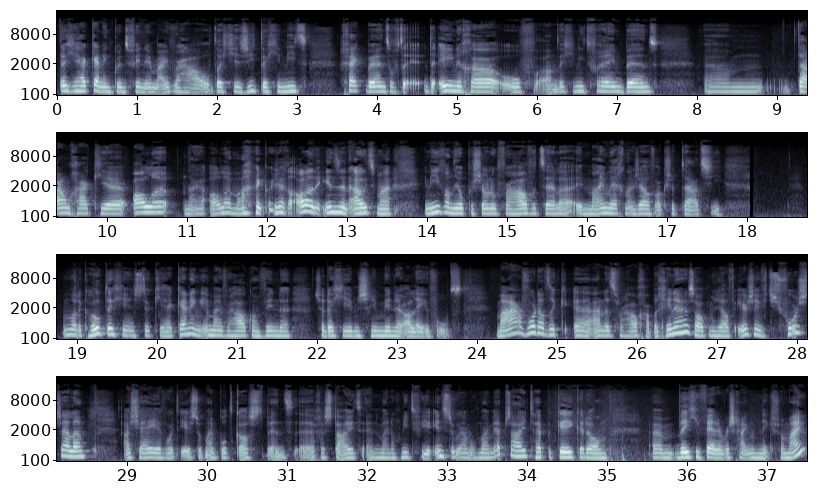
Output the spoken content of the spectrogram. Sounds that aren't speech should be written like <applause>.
dat je herkenning kunt vinden in mijn verhaal. Dat je ziet dat je niet gek bent of de, de enige of um, dat je niet vreemd bent. Um, daarom ga ik je alle, nou ja, alle, <laughs> maar ik kan zeggen alle ins en outs, maar in ieder geval een heel persoonlijk verhaal vertellen in mijn weg naar zelfacceptatie. Omdat ik hoop dat je een stukje herkenning in mijn verhaal kan vinden, zodat je je misschien minder alleen voelt. Maar voordat ik uh, aan het verhaal ga beginnen, zal ik mezelf eerst eventjes voorstellen. Als jij voor het eerst op mijn podcast bent uh, gestuurd en mij nog niet via Instagram of mijn website hebt bekeken, dan um, weet je verder waarschijnlijk nog niks van mij.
